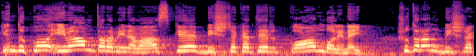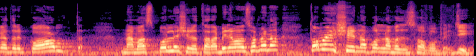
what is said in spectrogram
কিন্তু কোনো ইমাম তারাবি নামাজকে বিশ কম বলে নাই। সুতরাং বিশ কম নামাজ পড়লে সেটা তারাবি নামাজ হবে না। তবে সে নফল নামাজের সব হবে। জি।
